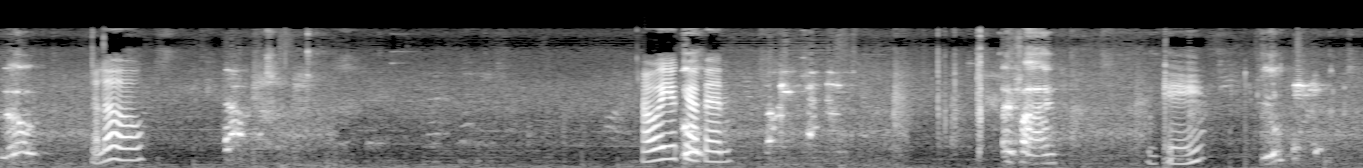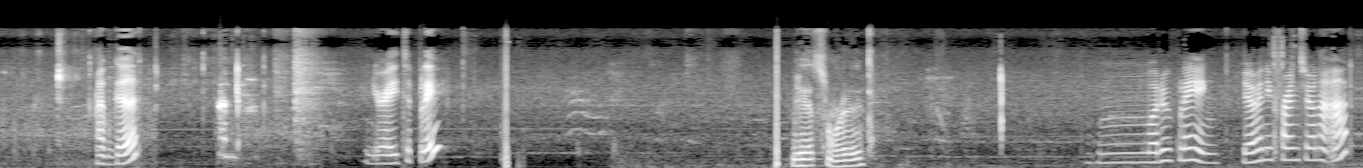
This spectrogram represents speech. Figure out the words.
Hello. Hello. How are you, Kevin? I'm fine. Okay. You? I'm good. You ready to play? Yes, I'm ready. Mm, what are we playing? Do you have any friends you wanna add?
